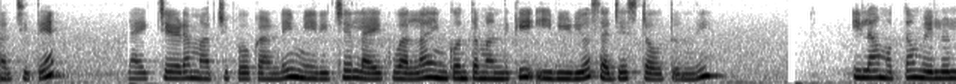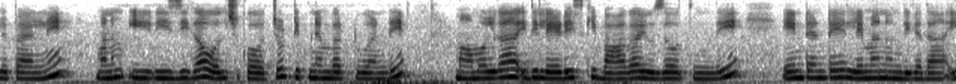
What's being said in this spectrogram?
నచ్చితే లైక్ చేయడం మర్చిపోకండి. మీరు ఇచ్చే లైక్ వల్ల ఇంకొంతమందికి ఈ వీడియో సజెస్ట్ అవుతుంది. ఇలా మొత్తం వెల్లుల్లిపాయల్ని మనం ఈజీగా ఒల్చుకోవచ్చు. టిప్ నెంబర్ టూ అండి. మామూలుగా ఇది లేడీస్కి బాగా యూజ్ అవుతుంది. ఏంటంటే లెమన్ ఉంది కదా ఈ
